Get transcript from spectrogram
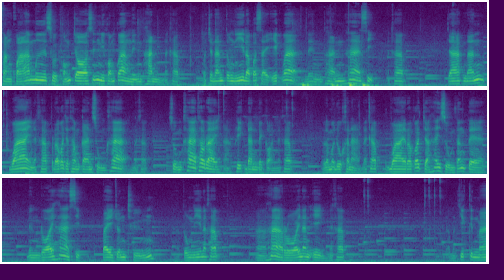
ฝั่งขวามือสุดของจอซึ่งมีความกว้าง 1000 นะครับ เพราะฉะนั้นตรงนี้เราก็ใส่ x ว่า 1050 นะครับ จากนั้น y นะครับ เราก็จะทำการสุ่มค่านะครับ สุ่มค่าเท่าไหร่คลิกดันไปก่อนนะครับ เรามาดูขนาดนะครับ y เราก็จะให้สุ่มตั้งแต่ 150 ไปจนถึงตรงนี้นะครับ 500 นั่นเองนะครับเรามันคลิกขึ้นมา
